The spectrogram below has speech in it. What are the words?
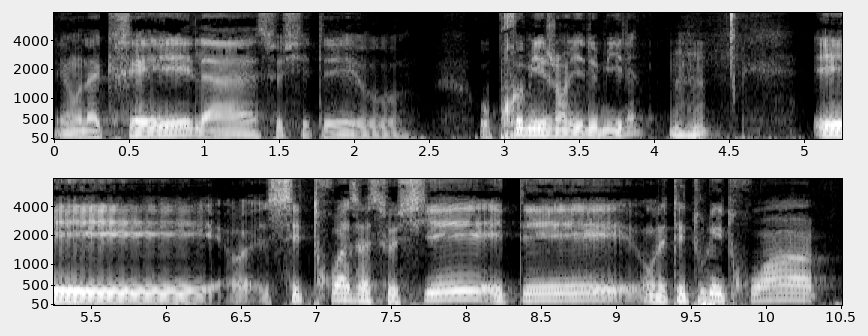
et on a créé la société au, au 1er janvier 2000. Mhm. Et ces trois associés étaient, on était tous les trois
